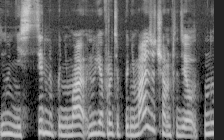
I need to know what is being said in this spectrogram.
ну, не сильно понимаю, ну, я вроде понимаю, зачем это делать, ну,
